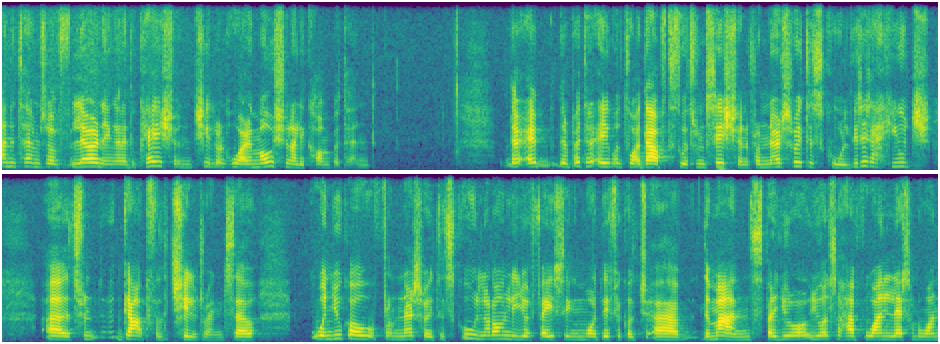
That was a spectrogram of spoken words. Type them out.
And in terms of learning and education, children who are emotionally competent, they're, they're better able to adapt to a transition from nursery to school. This is a huge uh, gap for the children. So when you go from nursery to school, not only you're facing more difficult uh, demands, but you, you also have one less on one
